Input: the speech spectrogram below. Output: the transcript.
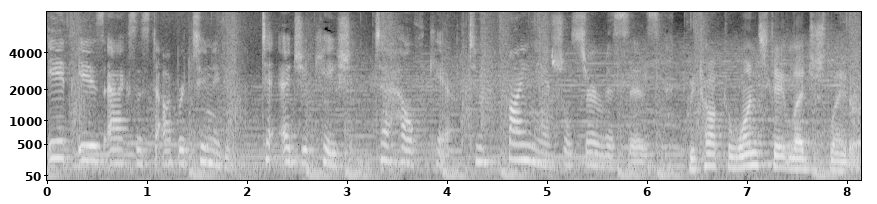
It is access to opportunity, to education, to healthcare, to financial services. We talked to one state legislator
